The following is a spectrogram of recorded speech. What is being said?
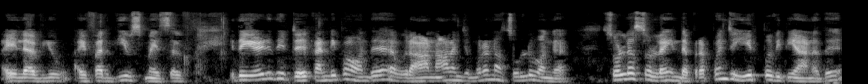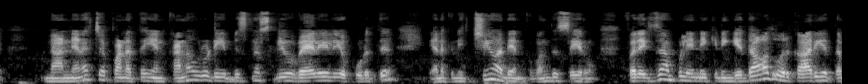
I love you I forgives my self இதை எழுதிட்டு கண்டிப்பாக வந்து ஒரு நாலஞ்சு முறை நான் சொல்லுவேங்க. சொல்ல சொல்ல இந்த பிரபஞ்ச ஈர்ப்பு விதியானது நான் நினைச்ச பணத்தை என் கணவருடைய பிஸ்னஸ்லயோ வேலையிலயோ கொடுத்து எனக்கு நிச்சயம் அது எனக்கு வந்து சேரும். ஃபார் எக்ஸாம்பிள் இன்னைக்கு நீங்க ஏதாவது ஒரு காரியத்தை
